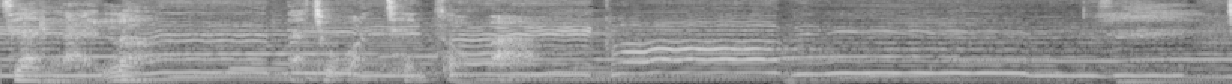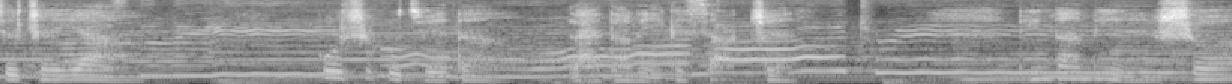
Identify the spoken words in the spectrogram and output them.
既然来了，那就往前走吧。就这样，不知不觉的来到了一个小镇。听当地人说，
